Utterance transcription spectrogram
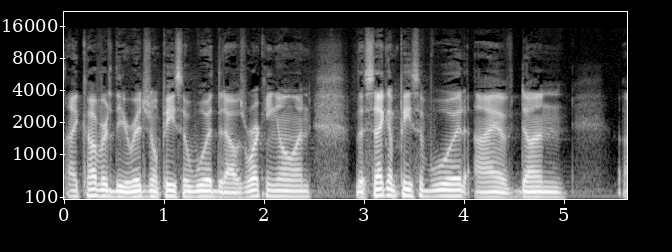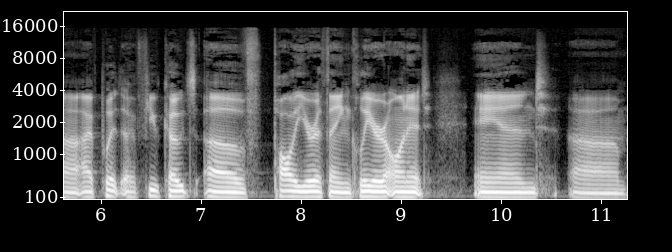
I covered the original piece of wood that I was working on. The second piece of wood, I have done. Uh, I've put a few coats of polyurethane clear on it, and um,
